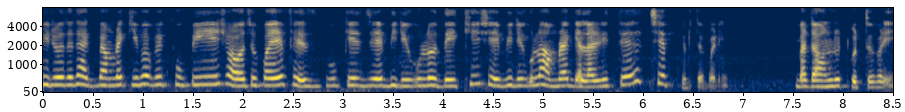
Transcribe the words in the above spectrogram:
ভিডিওতে থাকবে আমরা কীভাবে খুবই সহজ উপায়ে ফেসবুকে যে ভিডিওগুলো দেখি, সেই ভিডিওগুলো আমরা গ্যালারিতে সেভ করতে পারি বা ডাউনলোড করতে পারি।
